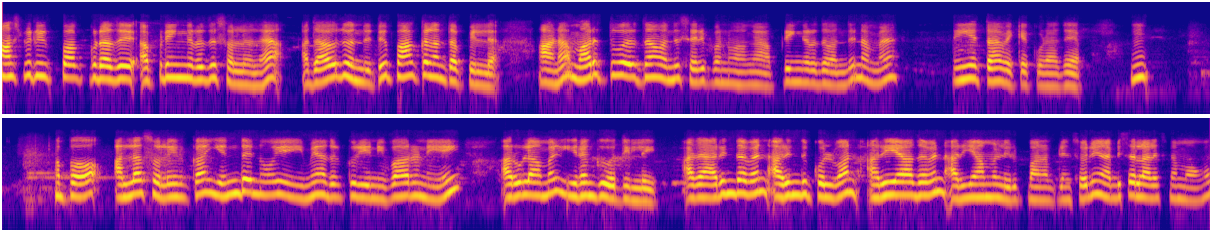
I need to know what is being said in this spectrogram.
ஹாஸ்பிட்டலுக்கு பார்க்கக்கூடாது அப்படிங்கிறது சொல்லலை. அதாவது வந்துட்டு பார்க்கலாம் தப்பில்லை ஆனா மருத்துவர் தான் வந்து சரி பண்ணுவாங்க அப்படிங்கறத வந்து நம்ம நியத்தாக வைக்கக்கூடாது. ம் அப்போ அல்லாஹ் சொல்லியிருக்கான் எந்த நோயையுமே அதற்குரிய நிவாரணையை அருளாமல் இறங்குவதில்லை. அதை அறிந்தவன் அறிந்து கொள்வான் அறியாதவன் அறியாமல் இருப்பான் அப்படின்னு சொல்லி நபிசல்லா அலிஸ்லாம் அவங்க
